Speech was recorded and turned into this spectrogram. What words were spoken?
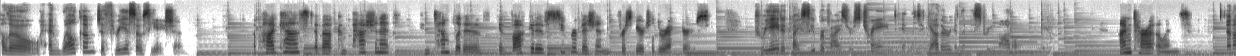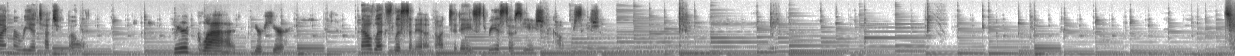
Hello, and welcome to Three Association, a podcast about compassionate, contemplative, evocative supervision for spiritual directors. Created by supervisors trained in the Together in the Mystery model. I'm Tara Owens. And I'm Maria Tattu Bowen. We're glad you're here. Now let's listen in on today's Three Association conversation.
